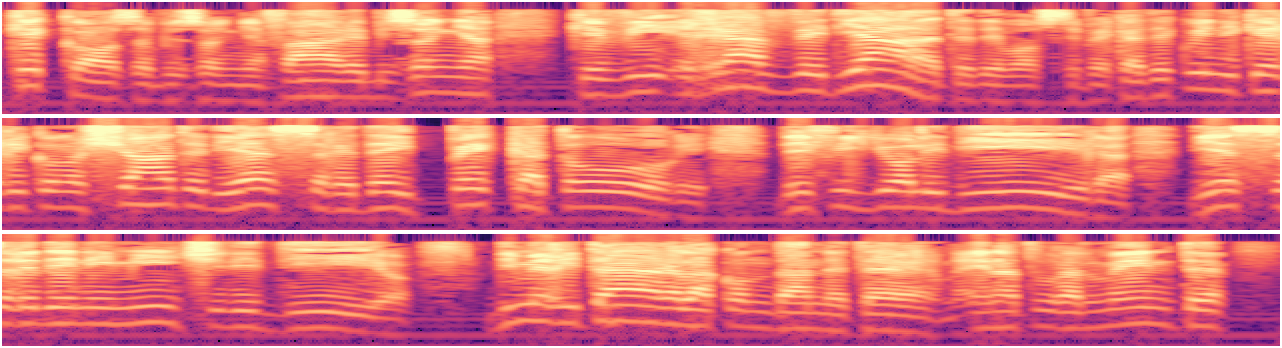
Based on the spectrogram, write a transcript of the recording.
che cosa bisogna fare? Bisogna che vi ravvediate dei vostri peccati e quindi che riconosciate di essere dei peccatori, dei figlioli di ira, di essere dei nemici di Dio, di meritare la condanna eterna e naturalmente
